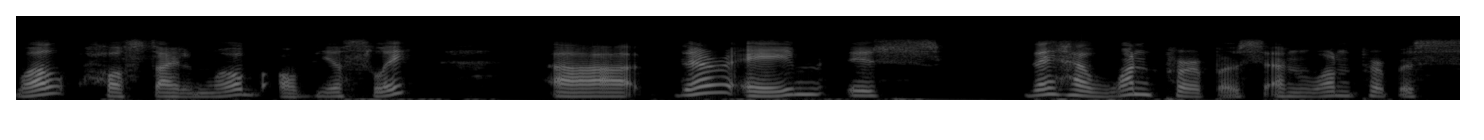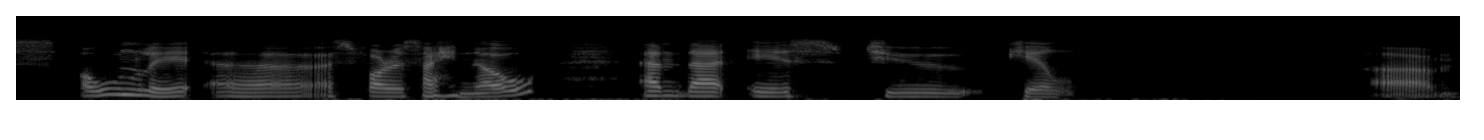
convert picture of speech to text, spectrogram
well, hostile mob, obviously. Uh, their aim is they have one purpose and one purpose only, uh, as far as I know, and that is to kill um,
